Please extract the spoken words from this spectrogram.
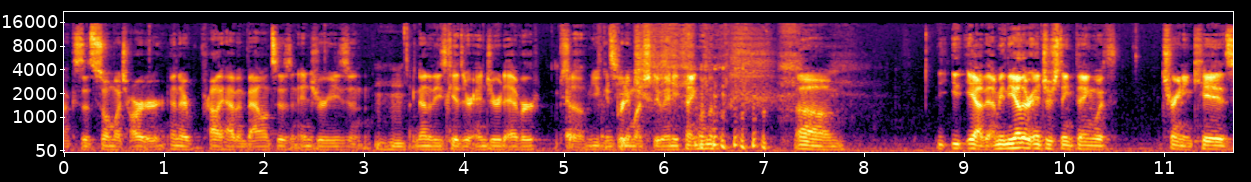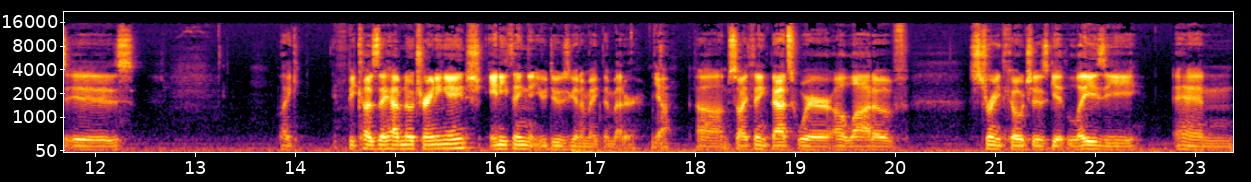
because it's so much harder. And they're probably having balances and injuries, and like none of these kids are injured ever, so Yep, you can pretty huge. much do anything with them. um, yeah, I mean the other interesting thing with training kids is like because they have no training age, anything that you do is going to make them better. Yeah. Um, so I think that's where a lot of strength coaches get lazy and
